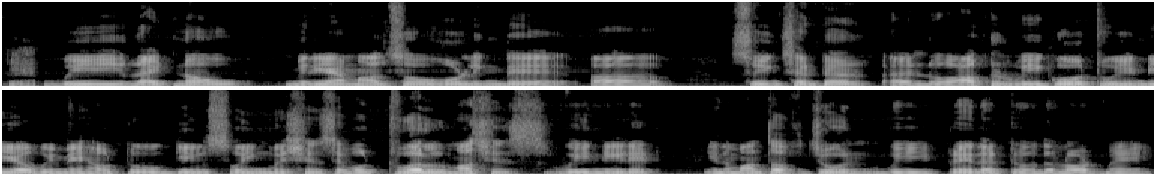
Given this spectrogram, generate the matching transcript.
Yeah. We right now, Miriam also holding the uh, sewing center and after we go to india we may have to give sewing machines about 12 machines we needed. In the month of june we pray that uh, the lord may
